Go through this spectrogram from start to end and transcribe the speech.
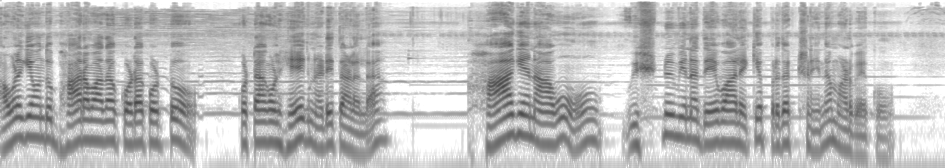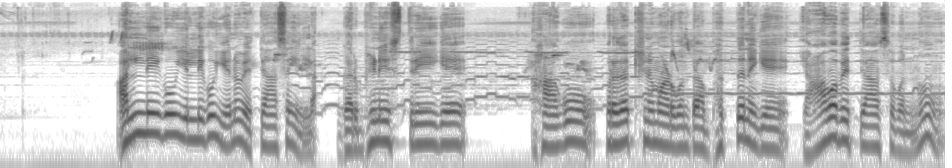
ಅವಳಿಗೆ ಒಂದು ಭಾರವಾದ ಕೊಡ ಕೊಟ್ಟು ಕೊಟ್ಟಾಗಳು ಹೇಗೆ ನಡೀತಾಳಲ್ಲ, ಹಾಗೆ ನಾವು ವಿಷ್ಣುವಿನ ದೇವಾಲಯಕ್ಕೆ ಪ್ರದಕ್ಷಿಣೆಯನ್ನು ಮಾಡಬೇಕು. ಅಲ್ಲಿಗೂ ಇಲ್ಲಿಗೂ ಏನೂ ವ್ಯತ್ಯಾಸ ಇಲ್ಲ. ಗರ್ಭಿಣಿ ಸ್ತ್ರೀಗೆ ಹಾಗೂ ಪ್ರದಕ್ಷಿಣೆ ಮಾಡುವಂಥ ಭಕ್ತನಿಗೆ ಯಾವ ವ್ಯತ್ಯಾಸವನ್ನು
